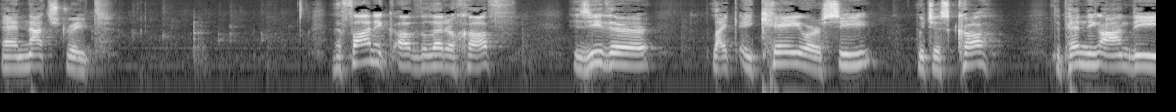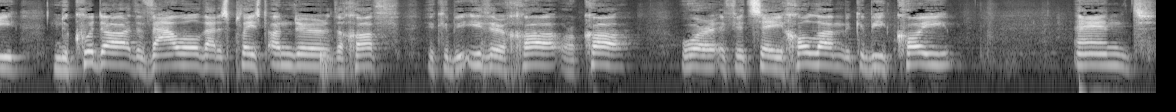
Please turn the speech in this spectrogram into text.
and not straight. The phonic of the letter Chaf is either like a K or a C, which is Ka, depending on the nukuda, the vowel that is placed under the Chaf. It could be either Cha or Ka, or if it's a Cholam, it could be Koi. And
